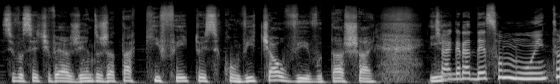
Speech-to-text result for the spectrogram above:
Se você tiver agenda, já está aqui feito esse convite ao vivo, tá, Chay? E... Te agradeço muito.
